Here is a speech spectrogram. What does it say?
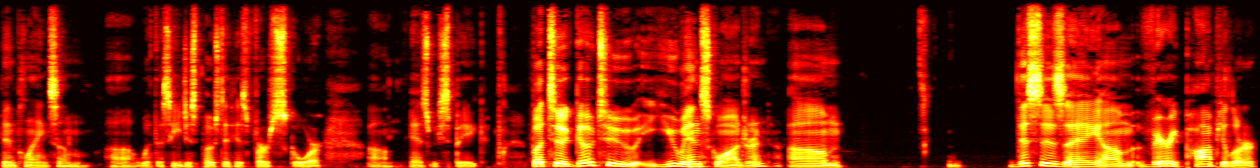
been playing some uh, with us. He just posted his first score um, as we speak. But to go to UN Squadron, um, this is a um, very popular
